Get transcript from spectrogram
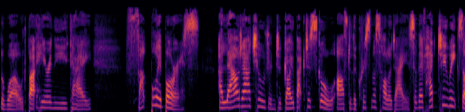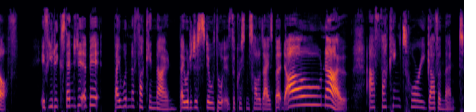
the world, but here in the UK, fuck boy Boris allowed our children to go back to school after the Christmas holiday, So they've had two weeks off. If you'd extended it a bit, they wouldn't have fucking known. They would have just still thought it was the Christmas holidays. But oh no, our fucking Tory government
